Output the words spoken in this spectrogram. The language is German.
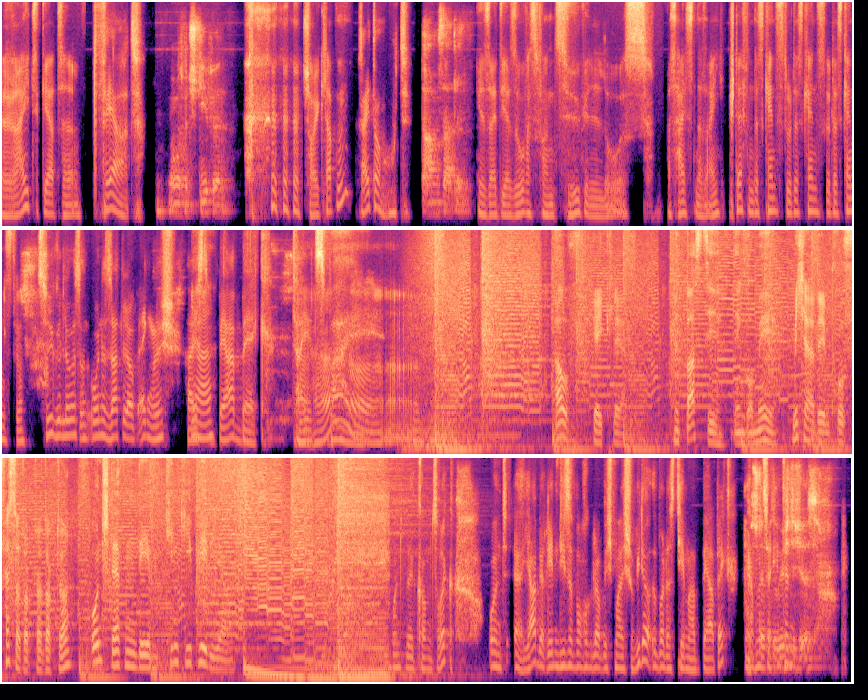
Reitgerte. Pferd. Irgendwas mit Stiefeln. Scheuklappen. Reiterhut. Damensattel. Ihr seid ja sowas von zügellos. Was heißt denn das eigentlich? Steffen, das kennst du, das kennst du, das kennst du. Zügellos und ohne Sattel auf Englisch heißt Ja. Bareback. Teil Aha. 2. Aufgeklärt. Mit Basti, den Gourmet. Micha, dem Professor Dr. Doktor. und Steffen, dem Kinkipedia. Willkommen zurück. Und äh, ja, wir reden diese Woche, glaube ich, mal schon wieder über das Thema Bareback. Wir Was haben uns ja, so wichtig ist.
